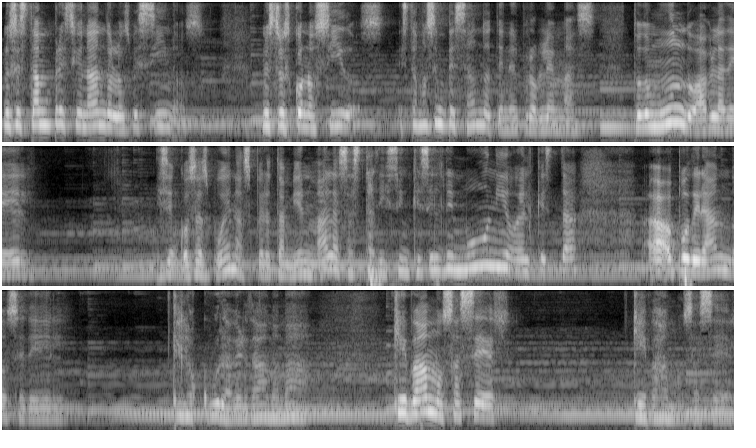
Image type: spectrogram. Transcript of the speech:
Nos están presionando los vecinos nuestros conocidos. Estamos empezando a tener problemas. Todo mundo habla de él. Dicen cosas buenas, pero también malas. Hasta dicen que es el demonio el que está apoderándose de él. Qué locura, ¿verdad, mamá? ¿Qué vamos a hacer? ¿Qué vamos a hacer?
